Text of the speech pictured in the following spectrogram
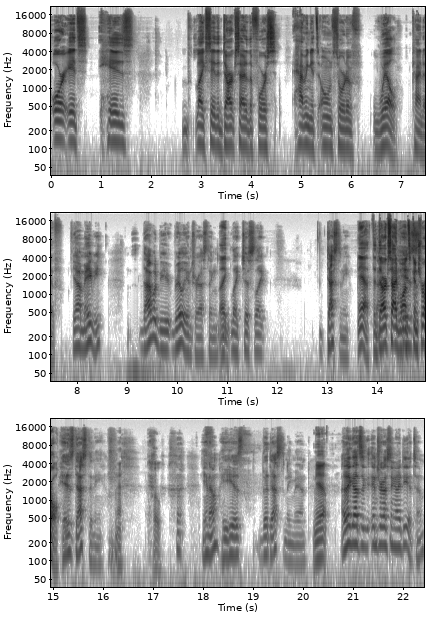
or it's his like say the dark side of the force having its own sort of will, kind of. Yeah, maybe. That would be really interesting. Like- like just like destiny. Yeah, the That- dark side wants his- control. His destiny. Yeah. Oh. you know, he is the destiny man. Yeah. I think that's an interesting idea, Tim.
